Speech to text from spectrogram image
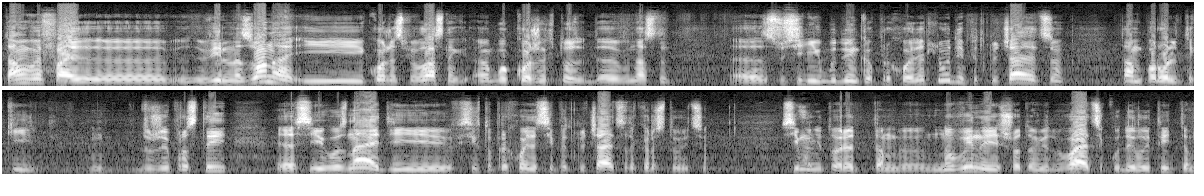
Там Wi-Fi, е, вільна зона, і кожен співвласник або кожен, хто е, в нас тут е, з сусідніх будинків приходять люди, підключаються. Там пароль такий дуже простий, всі його знають, і всі, хто приходять, всі підключаються та користуються. Всі моніторять там новини, що там відбувається, куди летить. Там.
